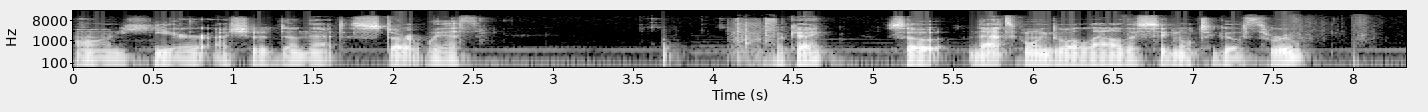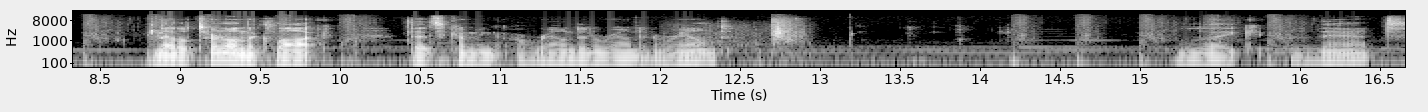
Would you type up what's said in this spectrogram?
on here. I should have done that to start with. Okay, so that's going to allow the signal to go through. And that'll turn on the clock that's coming around and around and around. Like that.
